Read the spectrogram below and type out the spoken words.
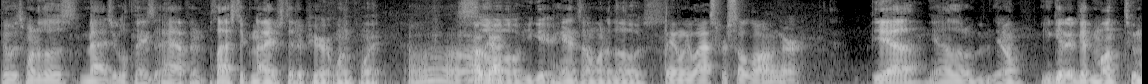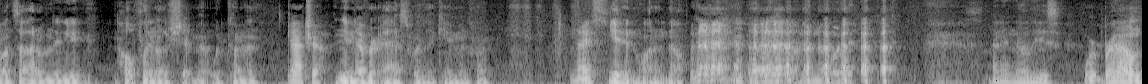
it was one of those magical things that happened. Plastic knives did appear at one point, oh so Okay. you get your hands on one of those. they only last for so long or Yeah, yeah, a little. You know, you get a good month, two months out of them, then you hopefully another shipment would come in, gotcha and you never asked where they came in from. nice. You didn't want to know. you didn't want to know where they. i didn't know these were brown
